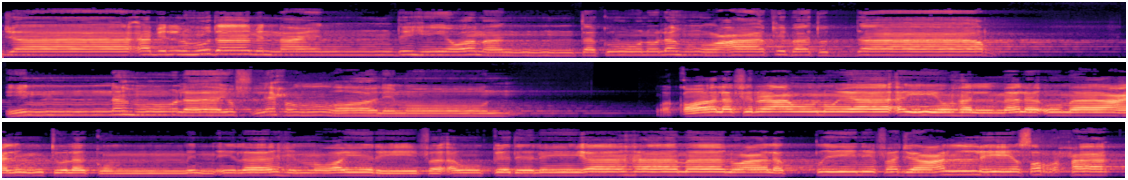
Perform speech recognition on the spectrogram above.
جاء بالهدى من عنده ومن تكون له عاقبة الدار إنه لا يفلح الظالمون. وقال فرعون يا أيها الملأ ما علمت لكم من إله غيري فأوقد لي يا هامان على الطين فاجعل لي صرحا.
